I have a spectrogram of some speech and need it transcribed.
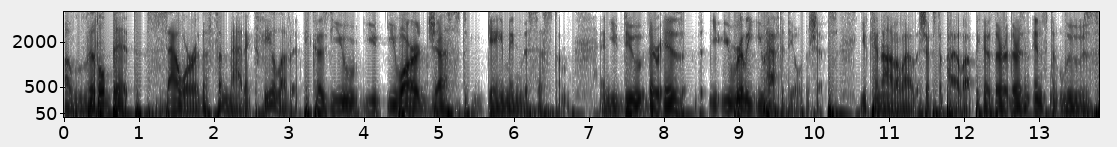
a little bit sour the thematic feel of it because you you you are just gaming the system and you do there is you, you really you have to deal with the ships you cannot allow the ships to pile up because there there is an instant lose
